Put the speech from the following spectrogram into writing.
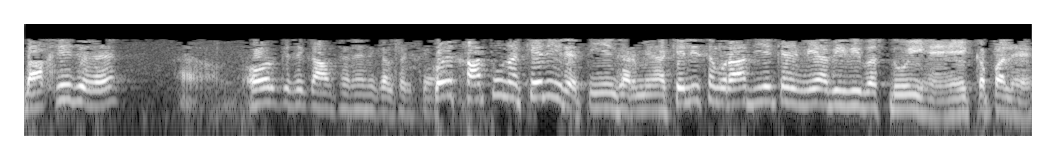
باقی جو ہے اور کسی کام سے نہیں نکل سکتے۔ کوئی خاتون اکیلی رہتی ہیں گھر میں؟ اکیلی سے مراد یہ کہ میاں بیوی بس دو ہی ہیں ایک کپل ہے۔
